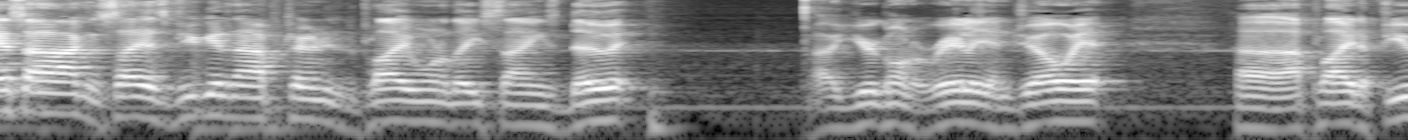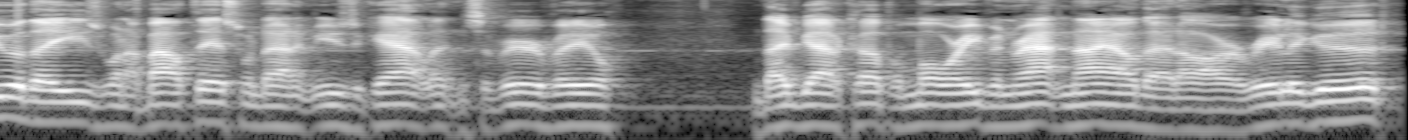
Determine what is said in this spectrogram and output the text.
Guess all I can say is if you get an opportunity to play one of these things, do it. Uh, you're going to really enjoy it. Uh, I played a few of these when I bought this one down at Music Outlet in Sevierville. They've got a couple more even right now that are really good.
